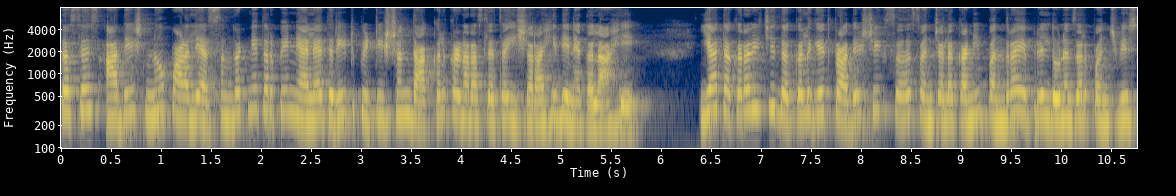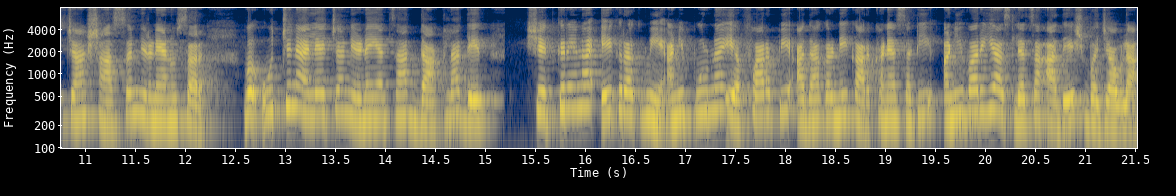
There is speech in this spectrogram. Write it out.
तसेच आदेश न पाळल्यास संघटनेतर्फे न्यायालयात रिट पिटिशन दाखल करणार असल्याचा इशाराही देण्यात आला आहे. या तक्रारीची दखल घेत प्रादेशिक सहसंचालकांनी पंधरा एप्रिल दोन हजार पंचवीसच्या शासन निर्णयानुसार व उच्च न्यायालयाच्या निर्णयाचा दाखला देत शेतकऱ्यांना एक रकमी आणि पूर्ण एफ आर पी अदा करणे कारखान्यासाठी अनिवार्य असल्याचा आदेश बजावला.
